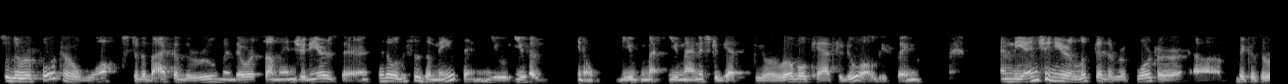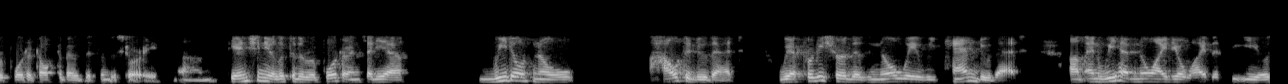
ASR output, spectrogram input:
So the reporter walked to the back of the room, and there were some engineers there, and said, "Oh, this is amazing! You you have you know you've you managed to get your RoboCab to do all these things." And the engineer looked at the reporter uh, because the reporter talked about this in the story. Um, the engineer looked at the reporter and said, "Yeah, we don't know how to do that. We are pretty sure there's no way we can do that, um, and we have no idea why the CEO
